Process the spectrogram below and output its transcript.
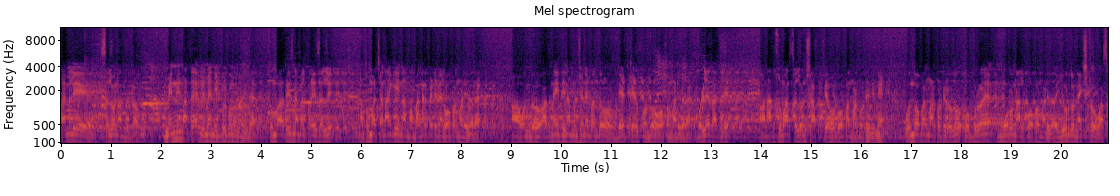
ಫ್ಯಾಮಿಲಿ ಸಲೂನ್ ಅಂದ್ಬಿಟ್ಟು. ಮೆನ್ ಮತ್ತು ವಿಮೆನ್ ಇಬ್ಬರಿಗೂ ಇದೆ. ತುಂಬ ರೀಸನೇಬಲ್ ಪ್ರೈಸಲ್ಲಿ ತುಂಬ ಚೆನ್ನಾಗಿ ನಮ್ಮ ಬಂಗಾರಪೇಟೆನಲ್ಲಿ ಓಪನ್ ಮಾಡಿದ್ದಾರೆ. ಒಂದು ಹದಿನೈದು ದಿನ ಮುಂಚೆನೇ ಬಂದು ಡೇಟ್ ಕೇಳಿಕೊಂಡು ಓಪನ್ ಮಾಡಿದ್ದಾರೆ. ಒಳ್ಳೇದಾಗಲಿ. ನಾನು ಸುಮಾರು ಸಲೂನ್ ಶಾಪ್ಗೆ ಹೋಗಿ ಓಪನ್ ಮಾಡಿಕೊಟ್ಟಿದ್ದೀನಿ. ಒಂದು ಓಪನ್ ಮಾಡಿಕೊಟ್ಟಿರೋದು ಒಬ್ಬರೇ ಮೂರು, ನಾಲ್ಕು ಓಪನ್ ಮಾಡಿದ್ದಾರೆ. ಇವ್ರದ್ದು ನೆಕ್ಸ್ಟು ಹೊಸ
